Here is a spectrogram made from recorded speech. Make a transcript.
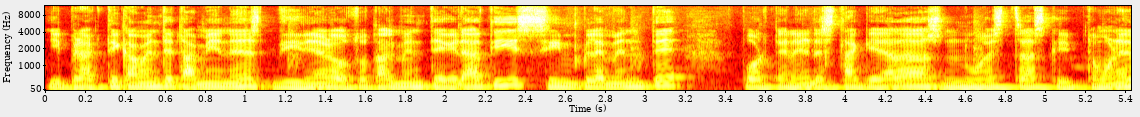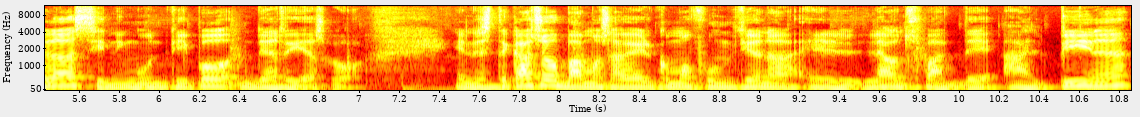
y prácticamente también es dinero totalmente gratis simplemente por tener estaqueadas nuestras criptomonedas sin ningún tipo de riesgo. En este caso vamos a ver cómo funciona el Launchpad de Alpine.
